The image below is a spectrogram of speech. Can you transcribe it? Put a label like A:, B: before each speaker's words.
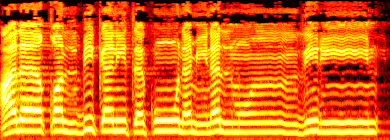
A: عَلَىٰ قَلْبِكَ لِتَكُونَ مِنَ الْمُنذِرِينَ.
